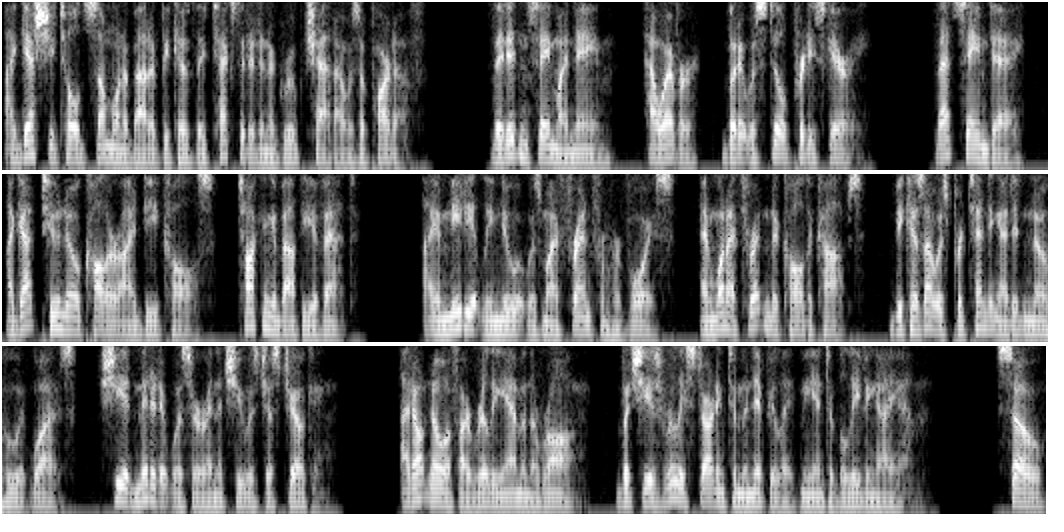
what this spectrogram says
I guess she told someone about it because they texted it in a group chat I was a part of. They didn't say my name, however, but it was still pretty scary. That same day, I got two no caller ID calls, talking about the event. I immediately knew it was my friend from her voice, and when I threatened to call the cops, because I was pretending I didn't know who it was, she admitted it was her and that she was just joking. I don't know if I really am in the wrong, but she is really starting to manipulate me into believing I am. So,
